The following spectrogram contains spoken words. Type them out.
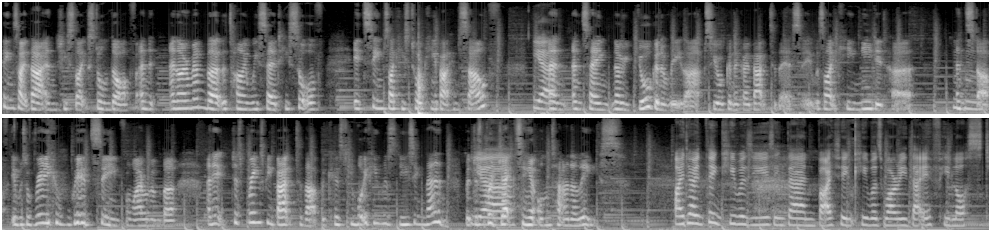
things like that and she's like stormed off and and I remember at the time we said he sort of it seems like he's talking about himself yeah. and and saying no you're gonna relapse you're gonna go back to this it was like he needed her and Mhm. stuff it was a really weird scene from what i remember and it just brings me back to that because what if he was using then but just Yeah. projecting it onto annalise I don't think he was using then, but I think he was worried that if he lost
